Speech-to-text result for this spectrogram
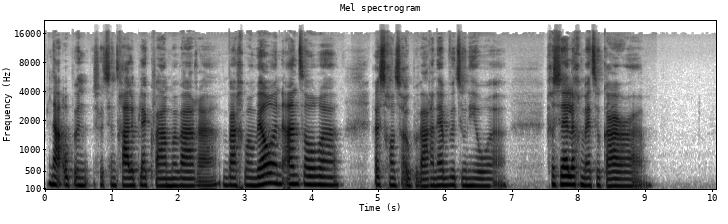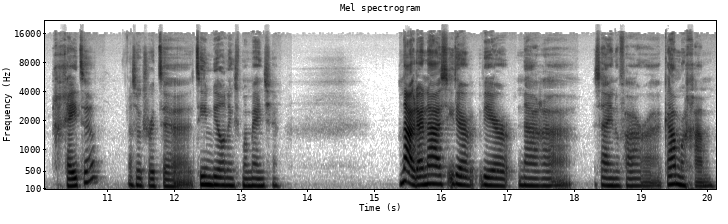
nou, op een soort centrale plek kwamen waar, uh, waar gewoon wel een aantal uh, restaurants open waren. En hebben we toen heel uh, gezellig met elkaar gegeten. Dat is ook een soort teambuildingsmomentje. Nou, daarna is ieder weer naar zijn of haar kamer gaan.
